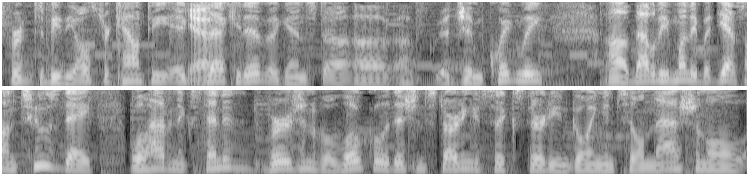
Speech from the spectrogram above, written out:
for to be the Ulster County executive against uh, uh, uh, Jim Quigley. Uh, that'll be Monday, but yes, on Tuesday we'll have an extended version of the local edition starting at six thirty and going until national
